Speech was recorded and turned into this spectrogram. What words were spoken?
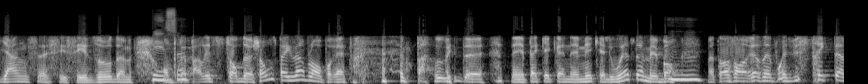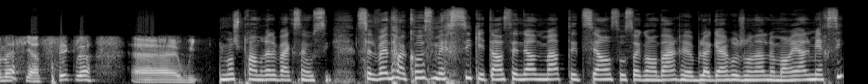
science, c'est, c'est dur de. Bien on sûr. pourrait parler de toutes sortes de choses, par exemple. On pourrait parler de, d'impact économique à l'ouette, là, mais bon, mettons, si on reste d'un point de vue strictement scientifique, là, euh, oui. Moi, je prendrais le vaccin aussi. Sylvain Dancause, merci, qui est enseignant de maths et de sciences au secondaire, euh, blogueur au Journal de Montréal. Merci.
